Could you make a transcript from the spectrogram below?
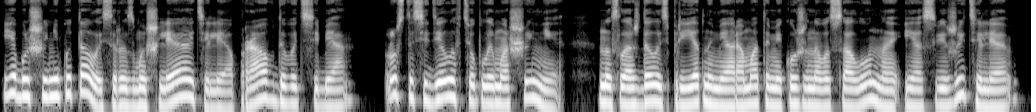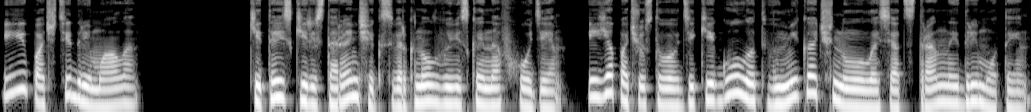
я больше не пыталась размышлять или оправдывать себя. Просто сидела в теплой машине, наслаждалась приятными ароматами кожаного салона и освежителя и почти дремала. Китайский ресторанчик сверкнул вывеской на входе, и я, почувствовав дикий голод, вмиг очнулась от странной дремоты.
